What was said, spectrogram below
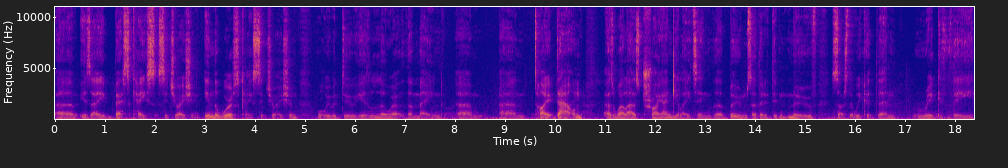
uh, is a best case situation. In the worst case situation, what we would do is lower the main um, and tie it down as well as triangulating the boom so that it didn't move such that we could then rig the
